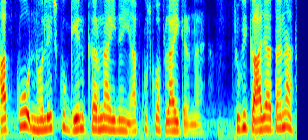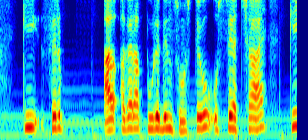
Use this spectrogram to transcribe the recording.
आपको नॉलेज को गेन करना ही नहीं है आपको उसको अप्लाई करना है क्योंकि कहा जाता है ना कि सिर्फ अगर आप पूरे दिन सोचते हो उससे अच्छा है कि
